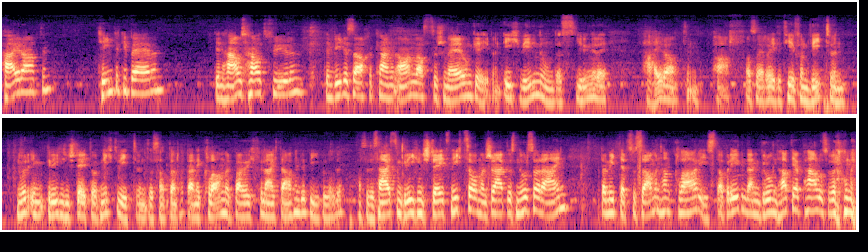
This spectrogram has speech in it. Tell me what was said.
heiraten, Kinder gebären, den Haushalt führen, dem Widersacher keinen Anlass zur Schmähung geben. Ich will nun, dass Jüngere heiraten. Paff. Also er redet hier von Witwen. Nur im Griechischen steht dort nicht Witwen. Das hat dort eine Klammer bei euch vielleicht auch in der Bibel, oder? Also das heißt, im Griechischen steht es nicht so. Man schreibt es nur so rein, damit der Zusammenhang klar ist. Aber irgendeinen Grund hat ja Paulus, warum er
